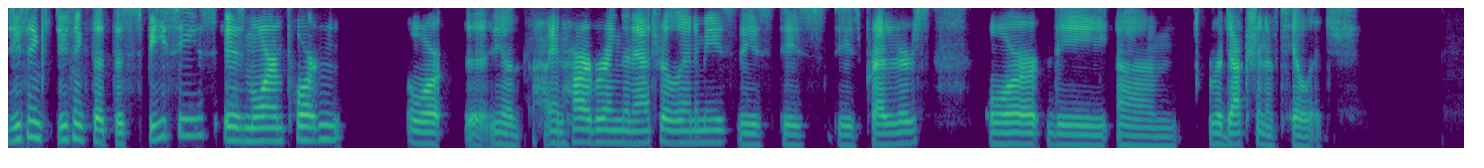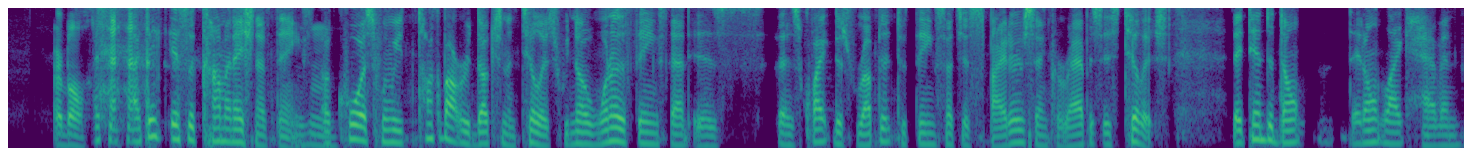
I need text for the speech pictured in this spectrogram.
do you think do you think that the species is more important or uh, you know in harboring the natural enemies these these these predators or the um, reduction of tillage or both? I, I, think it's a combination of things. Mm-hmm. Of course, when we talk about reduction in tillage, we know one of the things that is that is quite disruptive to things such as spiders and carabids is tillage. They tend to don't they don't like having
